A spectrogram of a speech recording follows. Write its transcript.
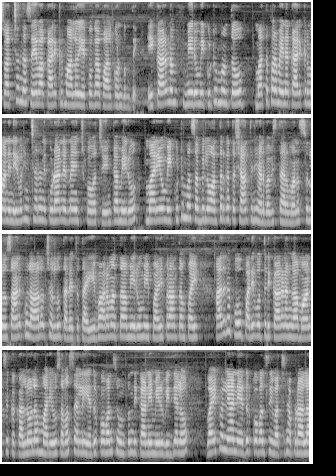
స్వచ్ఛంద సేవా కార్యక్రమాల్లో ఎక్కువగా పాల్గొంటుంది. ఈ కారణం మీరు మీ కుటుంబంతో మతపరమైన కార్యక్రమాన్ని నిర్వహించాలని కూడా నిర్ణయించుకోవచ్చు. ఇంకా మీరు మరియు మీ కుటుంబ సభ్యులు అంతర్గత శాంతిని అనుభవిస్తారు. మనస్సులో సానుకూల ఆలోచనలు తలెత్తుతాయి. ఈ వారం అంతా మీరు మీ పని ప్రాంతంపై అదనపు పని ఒత్తిడి కారణంగా మానసిక కల్లోలం మరియు సమస్యల్ని ఎదుర్కోవాల్సి ఉంటుంది. కానీ మీరు విద్యలో వైఫల్యాన్ని ఎదుర్కోవలసి వచ్చినప్పుడు అలా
